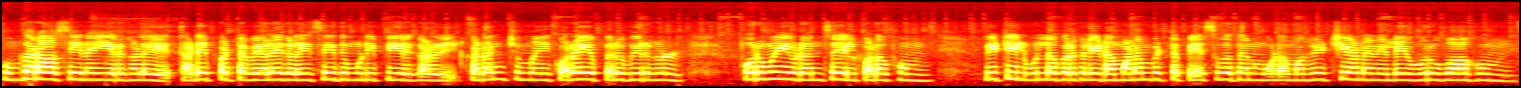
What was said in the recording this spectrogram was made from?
கும்பராசி நேயர்களே தடைப்பட்ட வேலைகளை செய்து முடிப்பீர்கள். கடன் சுமை குறைய பெறுவீர்கள். பொறுமையுடன் செயல்படவும். வீட்டில் உள்ளவர்களிடம் மனம் விட்டு பேசுவதன் மூலம் மகிழ்ச்சியான நிலை உருவாகும்.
